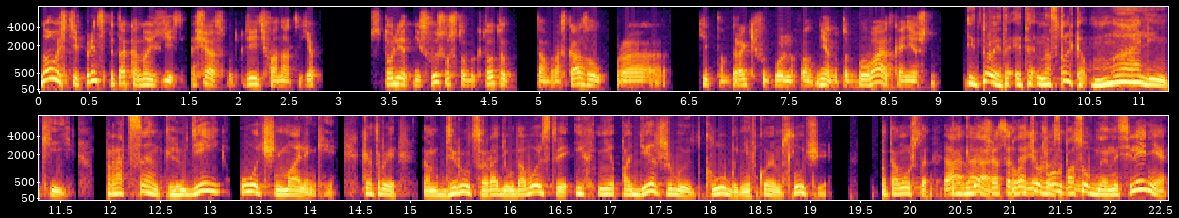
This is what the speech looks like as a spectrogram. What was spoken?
новости, в принципе, так оно и есть. А сейчас, вот где эти фанаты? Я сто лет не слышал, чтобы кто-то там рассказывал про какие-то там драки футбольных фанатов. Нет, ну это бывает, конечно. И то это, это настолько маленький процент людей, очень маленький, которые там дерутся ради удовольствия, их не поддерживают клубы ни в коем случае. Потому что да, тогда да, платежеспособное население,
